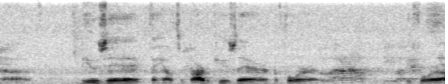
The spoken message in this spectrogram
uh, music. They held some barbecues there before uh, before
